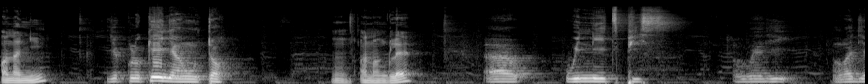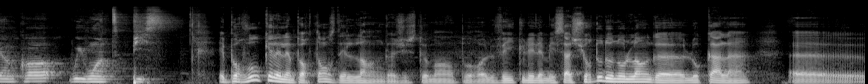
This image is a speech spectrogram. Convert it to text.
En Ani. Yekloke Nyaunto. Hmm. En anglais. Euh, we need peace. On va dire, on va dire encore we want peace. Et pour vous, quelle est l'importance des langues, justement, pour véhiculer les messages, surtout de nos langues euh, locales, hein, euh,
